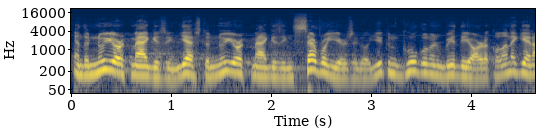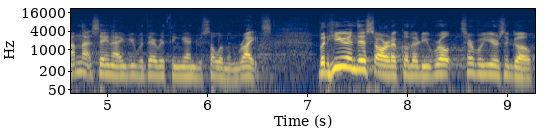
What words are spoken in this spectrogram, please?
in the New York Magazine. Yes, the New York Magazine several years ago. You can Google and read the article. And again, I'm not saying I agree with everything Andrew Sullivan writes. But here in this article that he wrote several years ago,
